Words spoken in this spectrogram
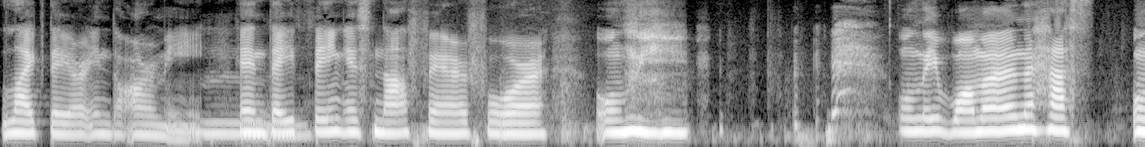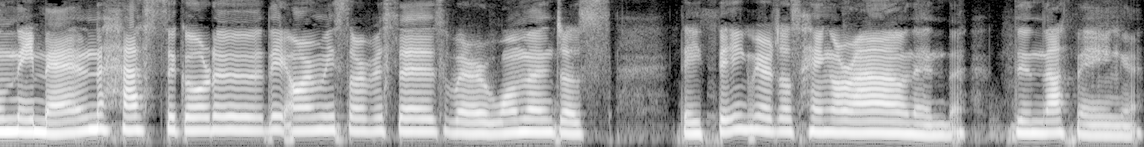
like they are in the army. Mm. And they think it's not fair for only only woman has only men has to go to the army services where women just they think we're just hang around and do nothing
